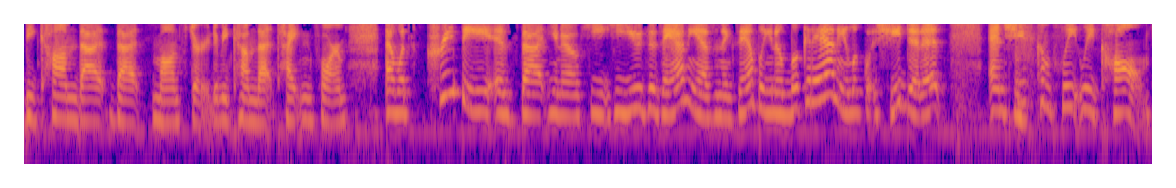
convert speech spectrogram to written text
become that that monster to become that titan form. And what's creepy is that you know he he uses annie as an example. You know look at annie look what she did it. And she's completely calm.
